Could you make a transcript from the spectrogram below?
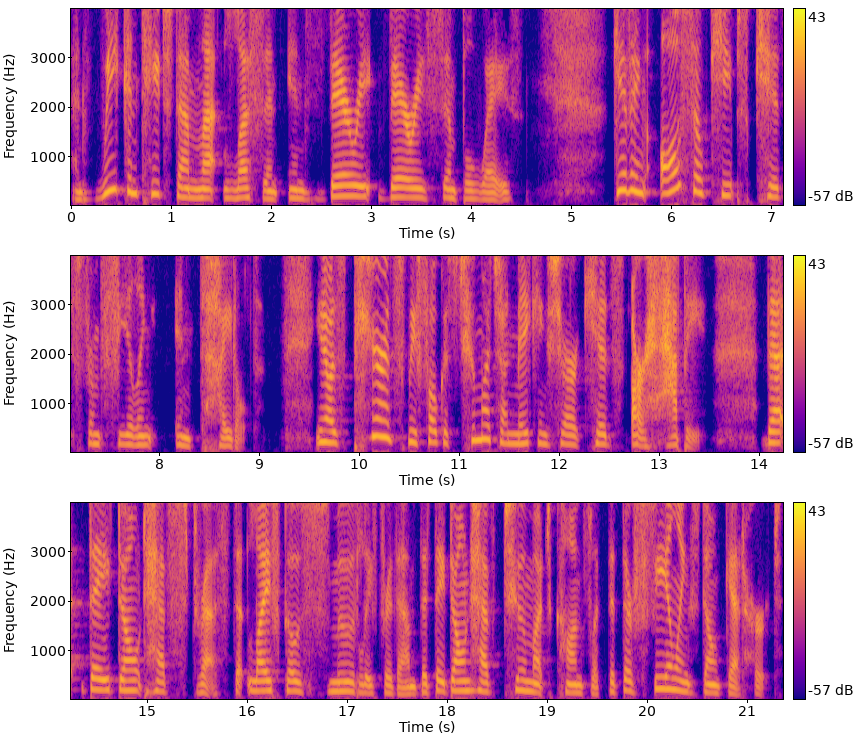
And we can teach them that lesson in very, very simple ways. Giving also keeps kids from feeling entitled. You know, as parents, we focus too much on making sure our kids are happy, that they don't have stress, that life goes smoothly for them, that they don't have too much conflict, that their feelings don't get hurt,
